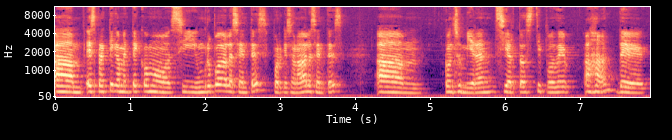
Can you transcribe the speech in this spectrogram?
um, es prácticamente como si un grupo de adolescentes, porque son adolescentes, um, consumieran ciertos tipos de, ajá, de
